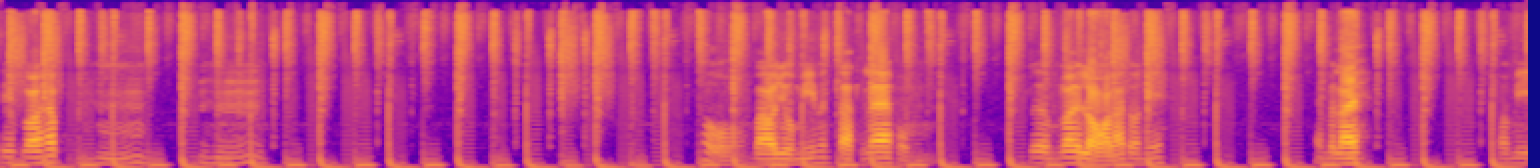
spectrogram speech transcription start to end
เรียบร้อยครับหืออือหือโอ้โหบาวโยมิมันตัดแรกผม เริ่มร่อยหล่อแล้วตอนนี้ ไม่เป็นไร เรามี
